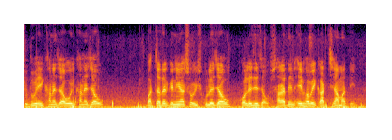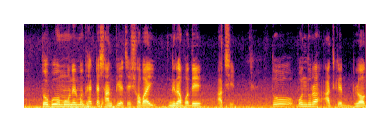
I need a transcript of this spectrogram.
শুধু এইখানে যাও, ওইখানে যাও, বাচ্চাদেরকে নিয়ে আসো, স্কুলে যাও, কলেজে যাও। সারাদিন এইভাবেই কাটছে আমার দিন। তবুও মনের মধ্যে একটা শান্তি আছে, সবাই নিরাপদে আছি। তো বন্ধুরা, আজকের ব্লগ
